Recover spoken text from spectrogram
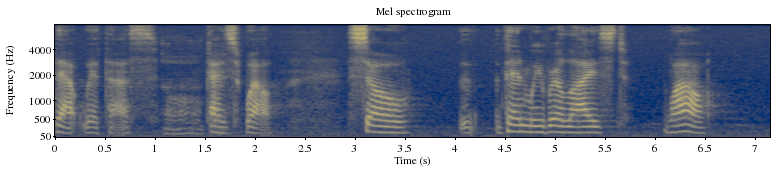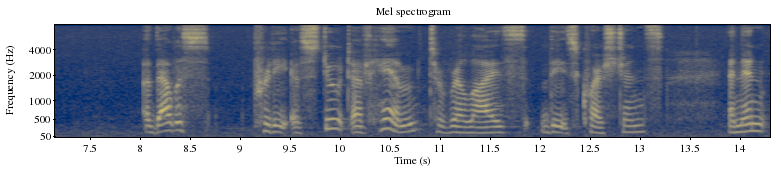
that with us Oh, okay. as well. So th- then we realized, wow, uh, that was pretty astute of him to realize these questions. And then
